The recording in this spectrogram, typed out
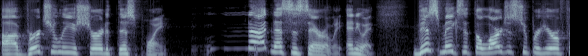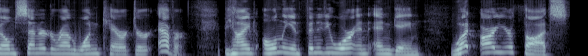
Uh, virtually assured at this point. Not necessarily. Anyway, this makes it the largest superhero film centered around one character ever, behind only Infinity War and Endgame. What are your thoughts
